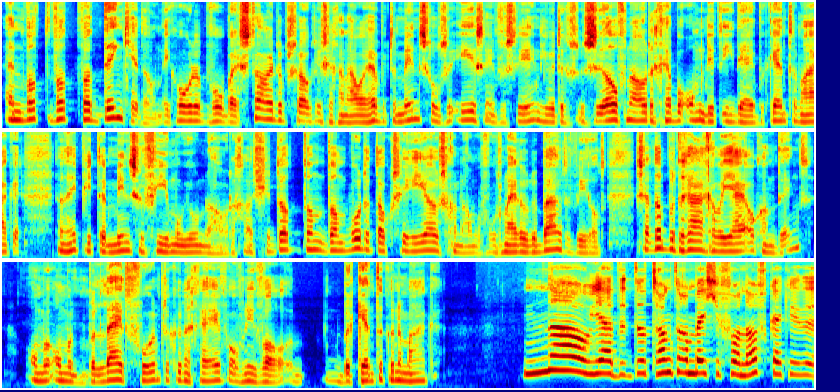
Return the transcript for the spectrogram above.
En wat, wat, wat denk je dan? Ik hoorde bijvoorbeeld bij start-ups ook. Die zeggen, nou we hebben tenminste onze eerste investering. Die we dus zelf nodig hebben om dit idee bekend te maken. Dan heb je tenminste 4 miljoen nodig. Als je dat, dan, dan wordt het ook serieus genomen, volgens mij door de buitenwereld. Zijn dat bedragen waar jij ook aan denkt? Om, om het beleid vorm te kunnen geven, of in ieder geval bekend te kunnen maken? Nou ja, dat hangt er een beetje vanaf. Kijk, eh,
